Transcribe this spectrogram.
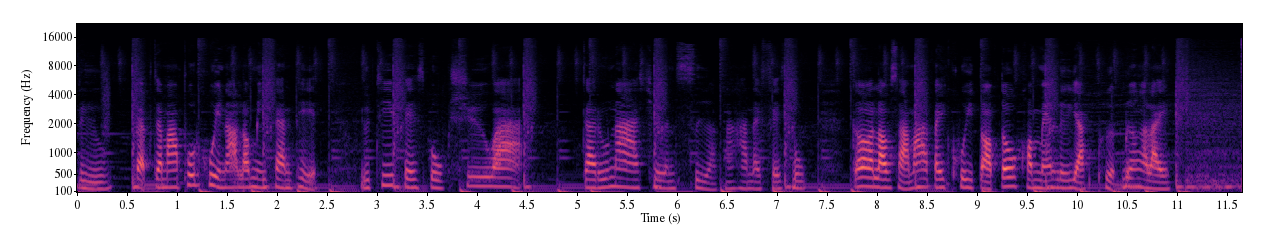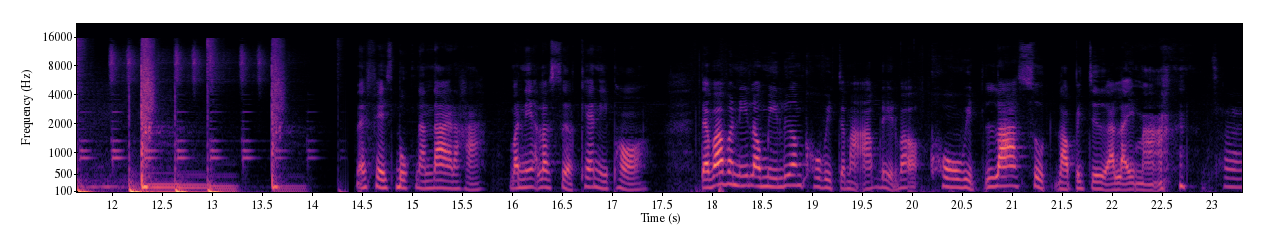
หรือแบบจะมาพูดคุยนะ เรามีแฟนเพจอยู่ที่ Facebook ชื่อว่า การุณาเชิญเสือกนะคะใน Facebook ก็เราสามารถไปคุยตอบโต้คอมเมนต์หรืออยากเผือกเรื่องอะไร ใน Facebook นั้นได้นะคะ วันนี้เราเสือกแค่นี้พอ แต่ว่าวันนี้เรามีเรื่องโควิดจะมาอัปเดตว่าโควิดล่าสุดเราไปเจออะไรมา ใช่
